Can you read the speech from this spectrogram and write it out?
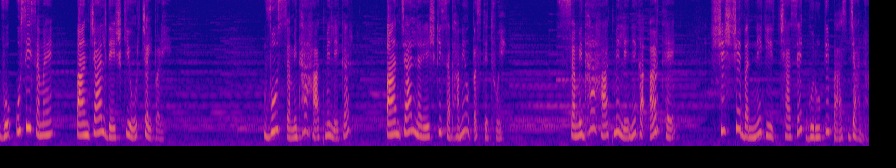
वो उसी समय पांचाल देश की ओर चल पड़े। वो समिधा हाथ में लेकर पांचाल नरेश की सभा में उपस्थित हुए। समिधा हाथ में लेने का अर्थ है शिष्य बनने की इच्छा से गुरु के पास जाना।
